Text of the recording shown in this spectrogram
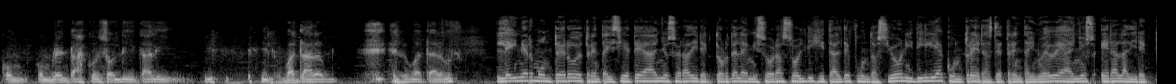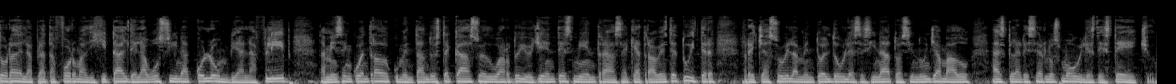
con, complementadas con Sol Digital, y, y, mataron, lo mataron. Leiner Montero, de 37 años, era director de la emisora Sol Digital de Fundación y Dilia Contreras, de 39 años, era la directora de la plataforma digital de la bocina Colombia, la Flip. También se encuentra documentando este caso Eduardo y Oyentes, mientras que a través de Twitter rechazó y lamentó el doble asesinato, haciendo un llamado a esclarecer los móviles de este hecho.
